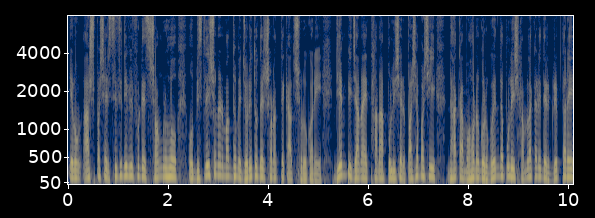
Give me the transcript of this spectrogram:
এবং আশপাশের সিসিটিভি ফুটেজ সংগ্রহ ও বিশ্লেষণের মাধ্যমে জড়িতদের শনাক্তে কাজ শুরু করে। ডিএমপি জানায়, থানা পুলিশের পাশাপাশি ঢাকা মহানগর গোয়েন্দা পুলিশ হামলাকারীদের গ্রেপ্তারে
